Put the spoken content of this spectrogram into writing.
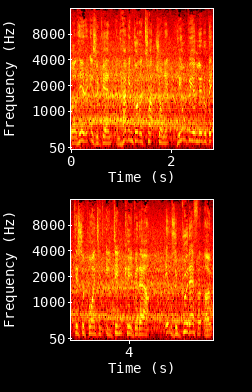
Well, here it is again, and having got a touch on it, he'll be a little bit disappointed he didn't keep it out. It was a good effort, though.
